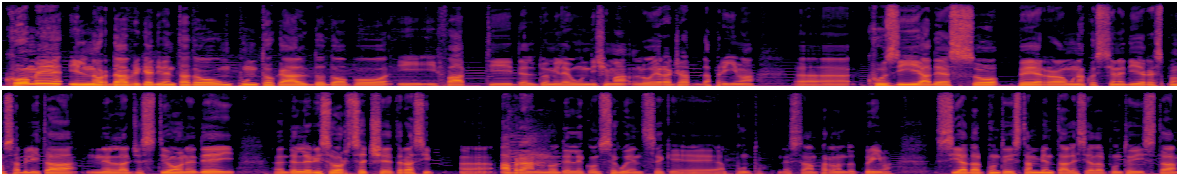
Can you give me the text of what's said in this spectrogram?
come il Nord Africa è diventato un punto caldo dopo i, i fatti del 2011, ma lo era già da prima. eh, così adesso per una questione di responsabilità nella gestione dei, eh, delle risorse, eccetera, si eh, avranno delle conseguenze che appunto ne stavamo parlando prima, sia dal punto di vista ambientale sia dal punto di vista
